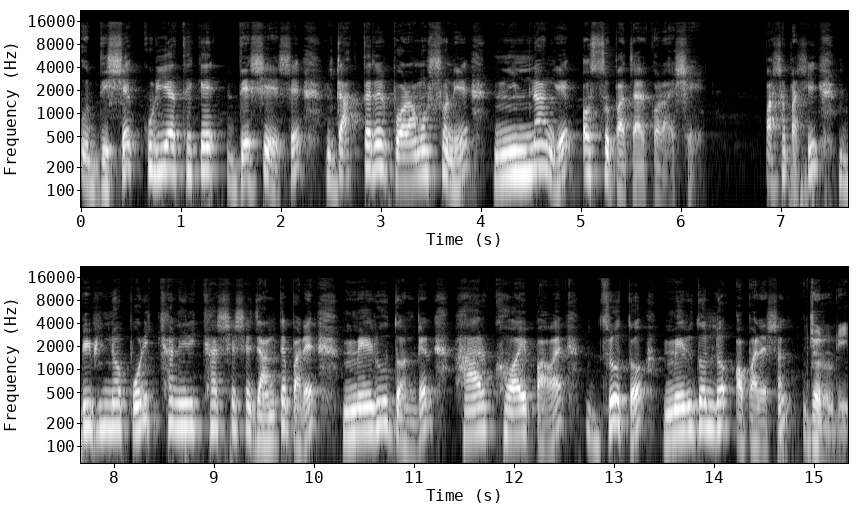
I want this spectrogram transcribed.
উদ্দেশ্যে কুরিয়া থেকে দেশে এসে ডাক্তারের পরামর্শ নিয়ে নিম্নাঙ্গে অস্ত্রোপচার করায় সে। পাশাপাশি বিভিন্ন পরীক্ষা নিরীক্ষা শেষে জানতে পারে মেরুদণ্ডের হাড় ক্ষয় পাওয়ায় দ্রুত মেরুদণ্ড অপারেশন জরুরি।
